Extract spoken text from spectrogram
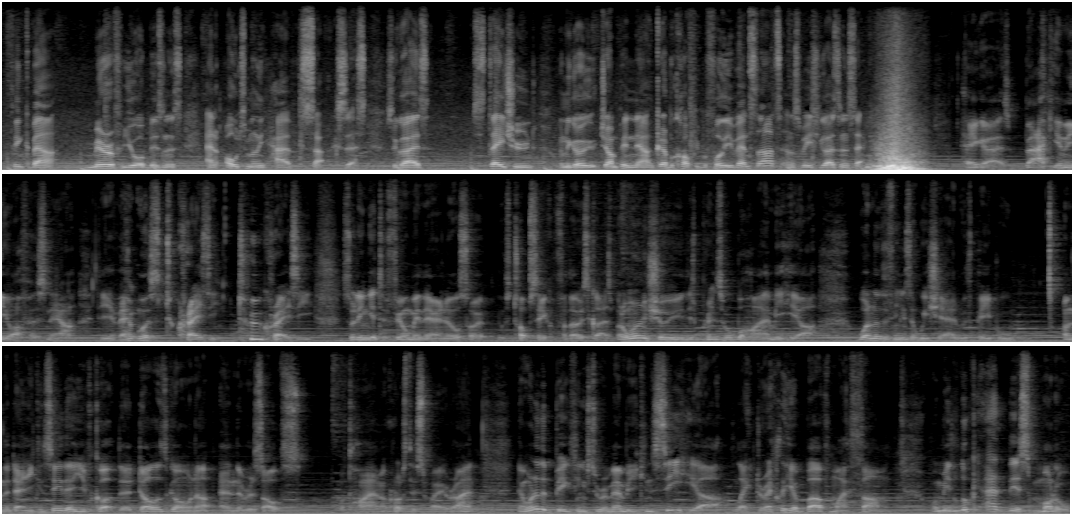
think about mirror for your business and ultimately have success. So guys, stay tuned. I'm gonna go jump in now, grab a coffee before the event starts and I'll speak to you guys in a second. Hey guys, back in the office now. The event was too crazy, too crazy, so I didn't get to film in there and also it was top secret for those guys. But I wanted to show you this principle behind me here. One of the things that we shared with people on the day, you can see there you've got the dollars going up and the results or time across this way, right? Now one of the big things to remember, you can see here, like directly above my thumb, when we look at this model,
